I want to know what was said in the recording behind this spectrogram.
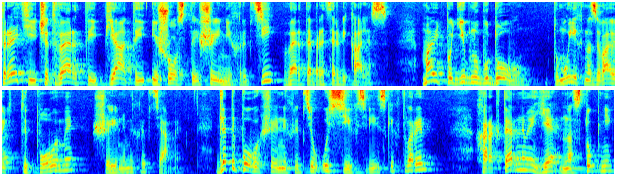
Третій, четвертий, п'ятий і шостий шийні хребці вертебре cervicalis мають подібну будову, тому їх називають типовими шийними хребцями. Для типових шийних хребців усіх свійських тварин характерними є наступні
